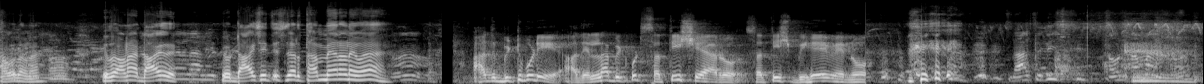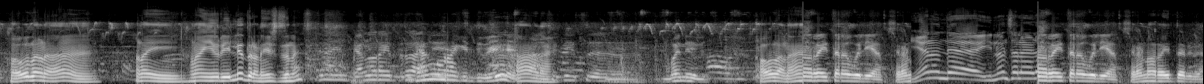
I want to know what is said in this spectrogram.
ಹೌದಣ್ಣ. ಇದು ಅಣ್ಣ ಡಾಗ್ ಇವ್ ಡಾಗ್ ಸೈತಿಸ್ಲಾರ ತಮ್ಮ ಏನಣ್ಣ ಇವ? ಅದು ಬಿಟ್ಬಿಡಿ. ಅದೆಲ್ಲ ಬಿಟ್ಬಿಟ್ಟು ಸತೀಶ್ ಯಾರು? ಸತೀಶ್ ಬಿಹೇವ್ ಏನು ಹೌದಣ್ಣ. ಅಣ್ಣ ಈ- ಅಣ್ಣ ಇವ್ರು ಎಲ್ಲಿದ್ರಣ್ಣ ಎಷ್ಟು ದಿನ ಬೆಂಗಳೂರಾಗಿದ್ವಿ. ಹಾ ಅಣ್ಣ. ಬಂದೀವಿ ಹೌದಣ್ಣ. ರೈತರ ಶರಣ ಏನಂದೆ ಇನ್ನೊಂದ್ಸಲ ರೈತರ ಹುಲಿ ಅಂತ. ಶರಣ ರೈತರಿಲ್ಲ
